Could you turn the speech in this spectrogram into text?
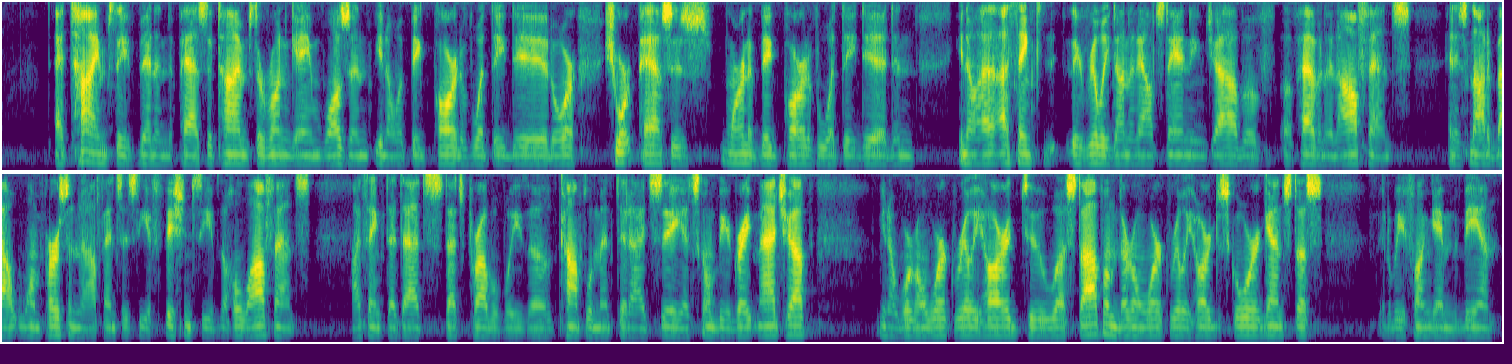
At times they've been in the past. At times the run game wasn't, you know, a big part of what they did, or short passes weren't a big part of what they did. And you know, I, I think they've really done an outstanding job of of having an offense. And it's not about one person in offense; it's the efficiency of the whole offense. I think that that's that's probably the compliment that I'd see. It's going to be a great matchup. You know, we're going to work really hard to uh, stop them. They're going to work really hard to score against us. It'll be a fun game to be in.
